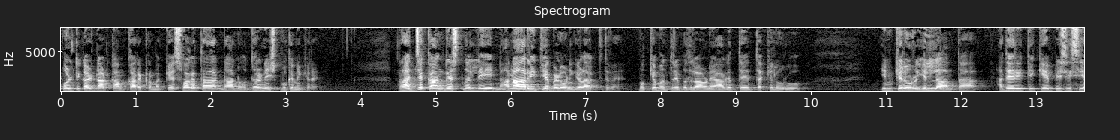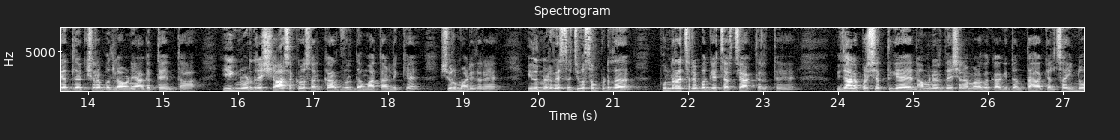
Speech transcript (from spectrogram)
ಪೊಲಿಟಿಕಲ್ ಡಾಟ್ ಕಾಮ್ ಕಾರ್ಯಕ್ರಮಕ್ಕೆ ಸ್ವಾಗತ. ನಾನು ಧರಣೀಶ್ ಬುಕನಿಕೆರೆ. ರಾಜ್ಯ ಕಾಂಗ್ರೆಸ್ನಲ್ಲಿ ನಾನಾ ರೀತಿಯ ಬೆಳವಣಿಗೆಗಳಾಗ್ತಿದ್ದಾವೆ. ಮುಖ್ಯಮಂತ್ರಿ ಬದಲಾವಣೆ ಆಗುತ್ತೆ ಅಂತ ಕೆಲವರು ಇನ್ನು ಕೆಲವರು ಇಲ್ಲ ಅಂತ. ಅದೇ ರೀತಿ ಕೆ ಪಿ ಸಿ ಸಿ ಅಧ್ಯಕ್ಷರ ಬದಲಾವಣೆ ಆಗುತ್ತೆ ಅಂತ. ಈಗ ನೋಡಿದ್ರೆ ಶಾಸಕರು ಸರ್ಕಾರದ ವಿರುದ್ಧ ಮಾತಾಡಲಿಕ್ಕೆ ಶುರು ಮಾಡಿದ್ದಾರೆ. ಇದ್ರ ನಡುವೆ ಸಚಿವ ಸಂಪುಟದ ಪುನರಚನೆ ಬಗ್ಗೆ ಚರ್ಚೆ ಆಗ್ತಿರುತ್ತೆ. ವಿಧಾನ ಪರಿಷತ್ಗೆ ನಾಮನಿರ್ದೇಶನ ಮಾಡಬೇಕಾಗಿದ್ದಂತಹ ಕೆಲಸ ಇನ್ನೂ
